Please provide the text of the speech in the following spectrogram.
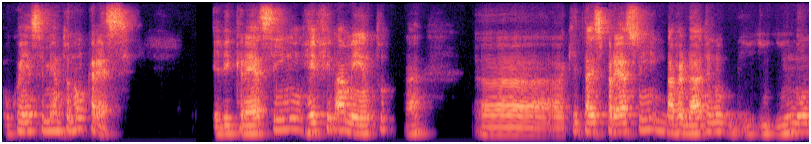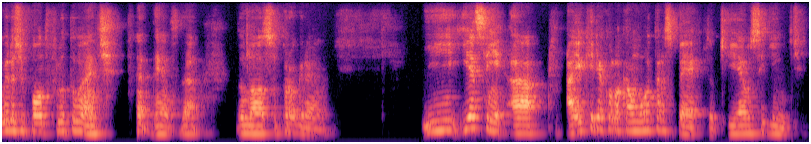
o conhecimento não cresce. Ele cresce em refinamento, né? Uh, que está expresso, em, na verdade, no, em, em, números de ponto flutuante dentro da, do nosso programa. E, e assim, aí eu queria colocar um outro aspecto, que é o seguinte:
